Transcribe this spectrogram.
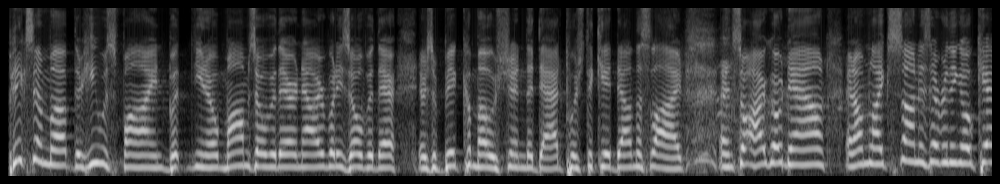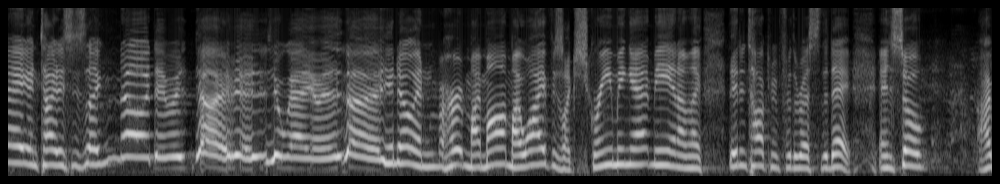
picks him up. There, he was fine, but you know, mom's over there. Now everybody's over there. There's a big commotion. The dad pushed the kid down the slide. And so I go down, and I'm like, son, is everything okay? And Titus is like, no, no, no, you know, and her, my mom, my wife is like screaming at me, and I'm like, they didn't talk to me for the rest of the day. And so I,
